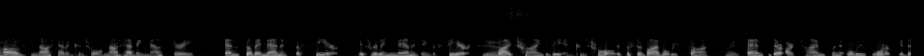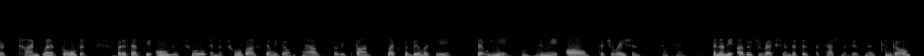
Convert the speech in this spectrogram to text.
Uh-huh. of not having control, not having mastery, and so they manage the fear. It's really managing the fear Yes. by trying to be in control. It's a survival response. Right. And there are times when it will work. There's times when it's golden. But if that's the only tool in the toolbox, then we don't have the response flexibility that we need to Mhm. meet all situations. Okay. And then the other direction that this attachment business can go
